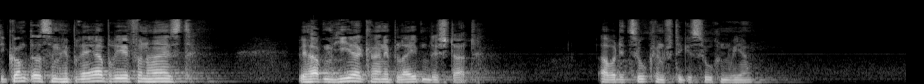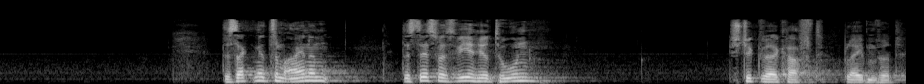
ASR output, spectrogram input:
Die kommt aus dem Hebräerbrief und heißt, wir haben hier keine bleibende Stadt, aber die zukünftige suchen wir. Das sagt mir zum einen, dass das, was wir hier tun, stückwerkhaft bleiben wird.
